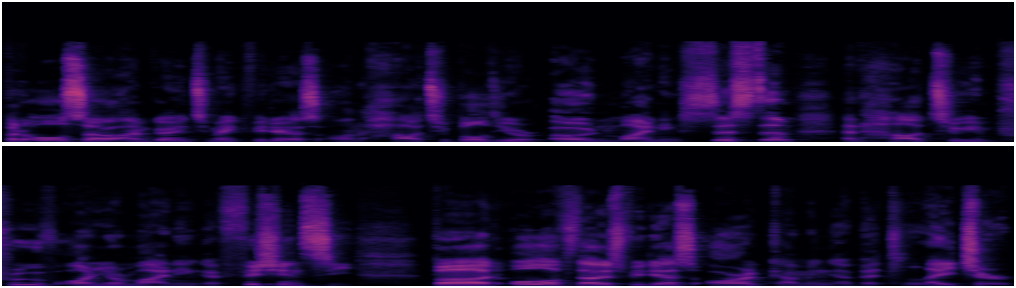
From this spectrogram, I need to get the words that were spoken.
but also I'm going to make videos on how to build your own mining system and how to improve on your mining efficiency but all of those videos are coming a bit later.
